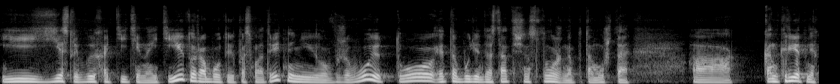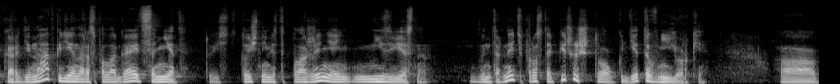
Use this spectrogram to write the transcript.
И если вы хотите найти эту работу и посмотреть на нее вживую, то это будет достаточно сложно, потому что а, конкретных координат, где она располагается, нет. То есть точное местоположение неизвестно. В интернете просто пишут, что где-то в Нью-Йорке. А,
